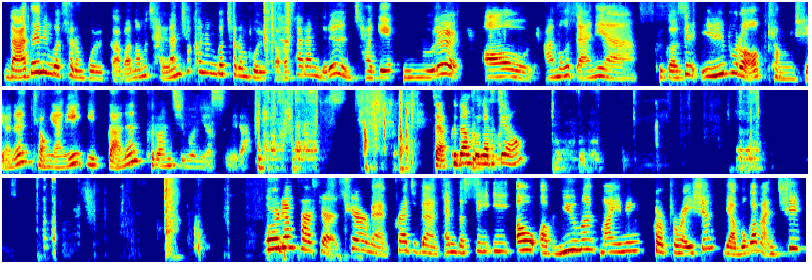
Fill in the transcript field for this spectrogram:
나대는 것처럼 보일까봐 너무 잘난 척하는 것처럼 보일까봐 사람들은 자기의 공로를 어우 아무것도 아니야 그것을 일부러 경시하는 경향이 있다는 그런 지문이었습니다. 자, 그다음 거 가볼게요. Gordon Parker, Chairman, President, and the CEO of Newman Mining Corporation. 야, 뭐가 많지?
